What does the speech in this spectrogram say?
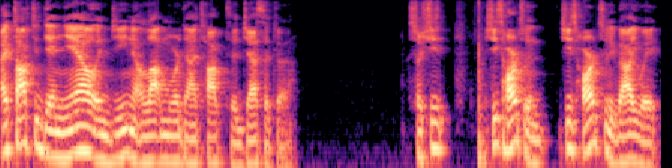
I talk to Danielle and Gina a lot more than I talked to Jessica. So she's she's hard to she's hard to evaluate.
